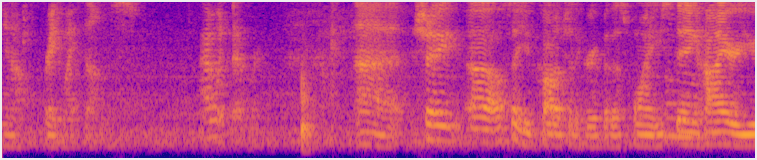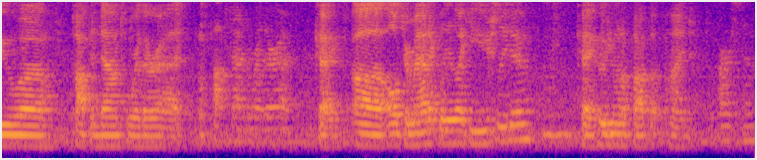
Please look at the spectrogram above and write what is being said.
you know, break my thumbs. I would never. Uh, Shay, uh, I'll say you've caught up to the group at this point. You staying high, or you uh, popping down to where they're at? I'll pop down to where they're at. Okay. Uh, all dramatically, like you usually do. Okay. Who do you want to pop up behind? Arson.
